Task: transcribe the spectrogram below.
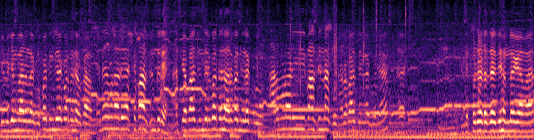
কেমিক্যাল মারা লাগবে কদিন ধরে করতেছাও কাম? এনে মোটামুটি আজকে পাঁচ দিন ধরে। আজকে পাঁচ দিন ধরে করতেছ আর কদিন লাগবো? আর মোটামুটি পাঁচ দিন লাগবো। আরও পাঁচ দিন লাগবে না? কিন্তু ফটোটা যাই দিহন নাকি আমার?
